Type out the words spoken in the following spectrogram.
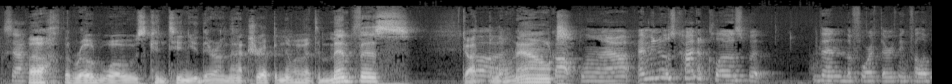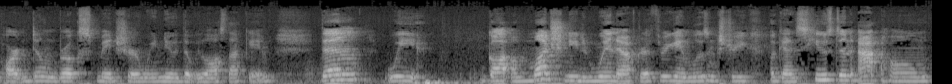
Exactly. Ugh, the road woes continued there on that trip, and then we went to Memphis, got Uh, blown out. Got blown out. I mean, it was kind of close, but then the fourth, everything fell apart, and Dillon Brooks made sure we knew that we lost that game. Then we got a much needed win after a three game losing streak against Houston at home,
